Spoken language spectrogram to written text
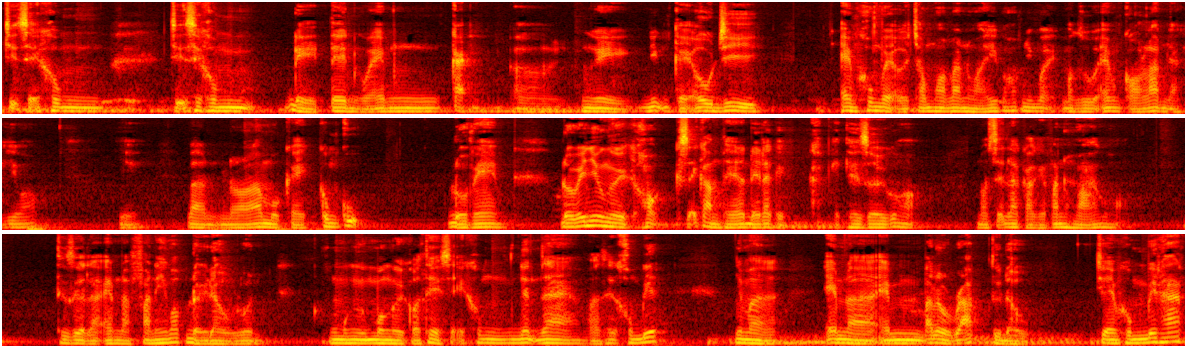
chị sẽ không chị sẽ không để tên của em cạnh ờ, uh, người những cái OG em không phải ở trong hoa văn hóa hip hop như vậy mặc dù em có làm nhạc hip hop. Yeah. và nó là một cái công cụ đối với em. Đối với nhiều người họ sẽ cảm thấy là đấy là cái cả cái thế giới của họ nó sẽ là cả cái văn hóa của họ thực sự là em là fan hip hop đời đầu luôn. Mọi người có thể sẽ không nhận ra và sẽ không biết. Nhưng mà em là em bắt đầu rap từ đầu. Chứ em không biết hát.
